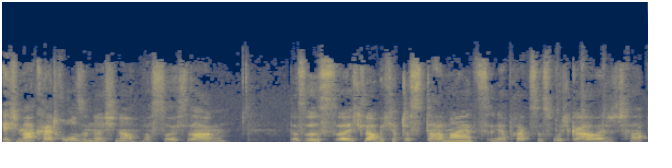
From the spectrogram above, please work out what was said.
Ich mag halt Rose nicht, ne? Was soll ich sagen? Das ist, äh, ich glaube, ich habe das damals in der Praxis, wo ich gearbeitet habe,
